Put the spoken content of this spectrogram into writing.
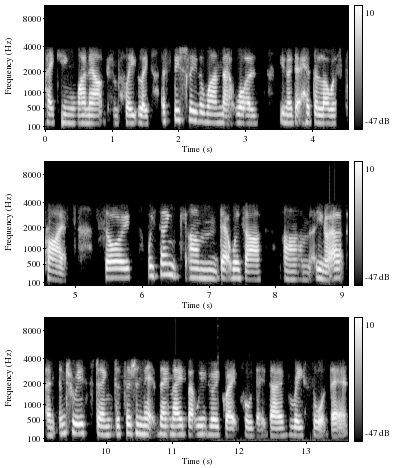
taking one out completely, especially the one that was, you know, that had the lowest price. So we think um, that was a um, you know, a, an interesting decision that they made, but we're very grateful that they've rethought that.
